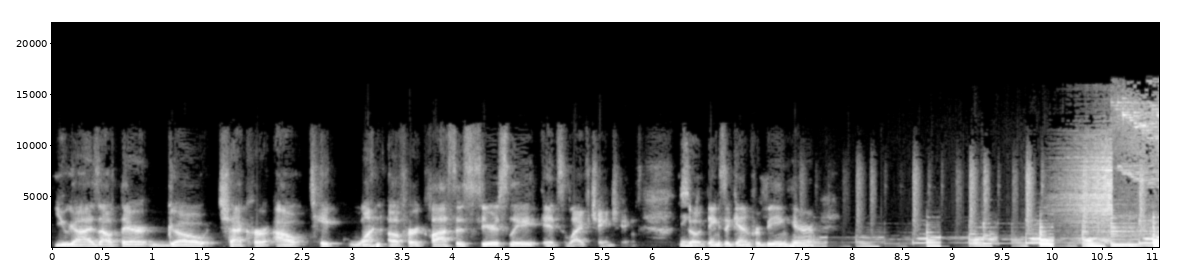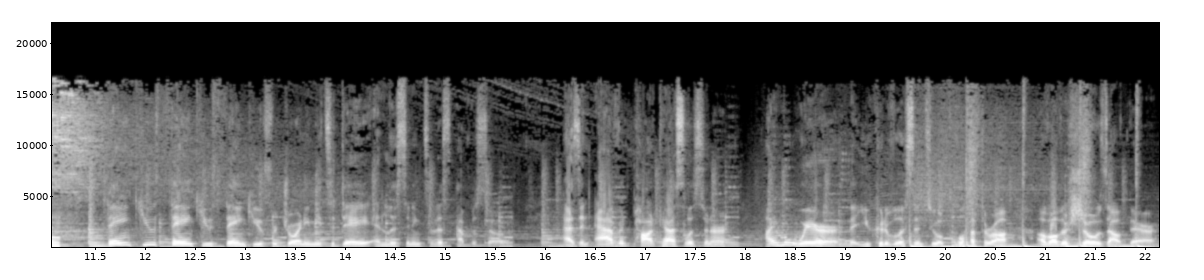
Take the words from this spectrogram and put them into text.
You guys out there, go check her out. Take one of her classes seriously; it's life changing. So, you. thanks again for being here. Thank you, thank you, thank you for joining me today and listening to this episode. As an avid podcast listener, I'm aware that you could have listened to a plethora of other shows out there.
